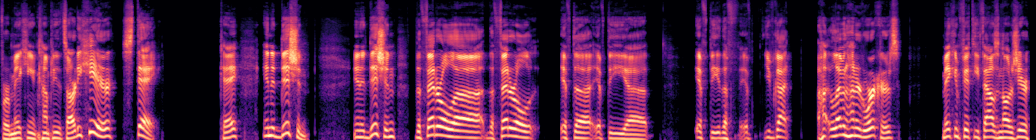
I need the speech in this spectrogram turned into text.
for making a company that's already here stay. Okay? In addition, in addition, the federal uh the federal if the if the uh if the the if you've got 1100 workers making $50,000 a year,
